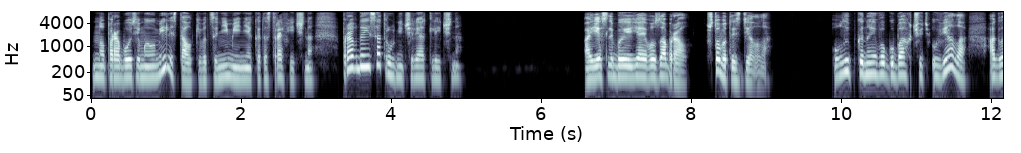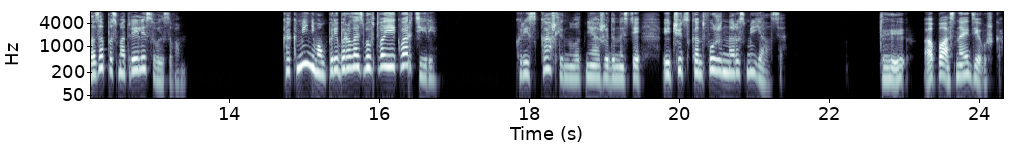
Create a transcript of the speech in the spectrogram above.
Но по работе мы умели сталкиваться не менее катастрофично, правда, и сотрудничали отлично. «А если бы я его забрал, что бы ты сделала?» Улыбка на его губах чуть увяла, а глаза посмотрели с вызовом. «Как минимум прибралась бы в твоей квартире», Крис кашлянул от неожиданности и чуть сконфуженно рассмеялся. «Ты опасная девушка»,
